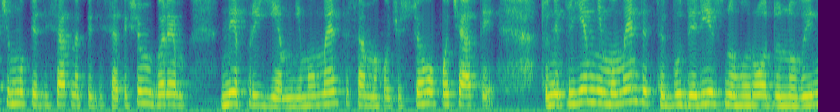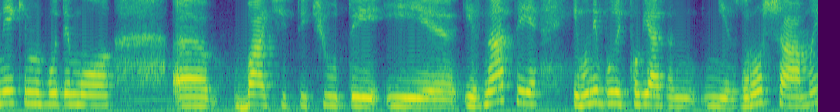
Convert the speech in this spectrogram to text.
чому 50 на 50? Якщо ми беремо неприємні моменти, саме хочу з цього почати, то неприємні моменти це буде різного роду новини, які ми будемо е, бачити, чути і, і знати, і вони будуть пов'язані з грошами.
